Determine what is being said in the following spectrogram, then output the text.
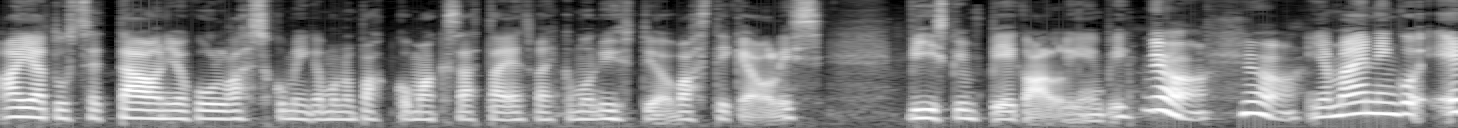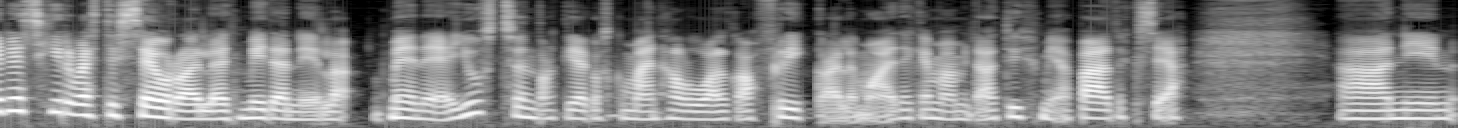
ajatus, että tämä on joku lasku, minkä mun on pakko maksaa, tai että vaikka mun yhtiövastike olisi 50 kalliimpi. Joo, joo. Ja mä en niin edes hirveästi seuraile, että miten niillä menee just sen takia, koska mä en halua alkaa friikkailemaan ja tekemään mitään tyhmiä päätöksiä. Ää, niin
